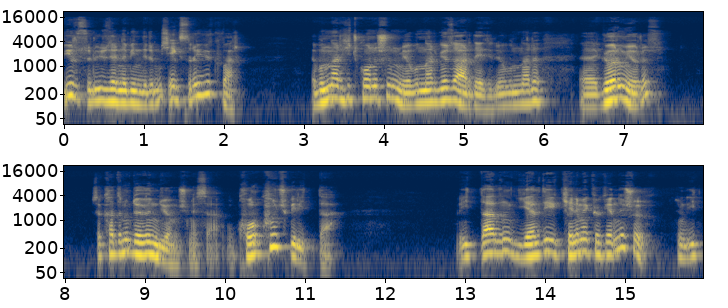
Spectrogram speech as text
Bir sürü üzerine bindirilmiş ekstra yük var. E bunlar hiç konuşulmuyor. Bunlar göz ardı ediliyor. Bunları e, görmüyoruz. İşte kadını dövün diyormuş mesela. Korkunç bir iddia. İddianın geldiği kelime kökeninde şu. Şimdi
